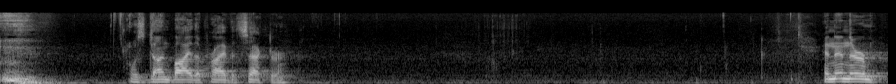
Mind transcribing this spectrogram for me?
was done by the private sector. And then there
